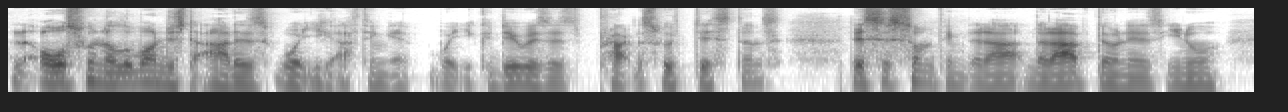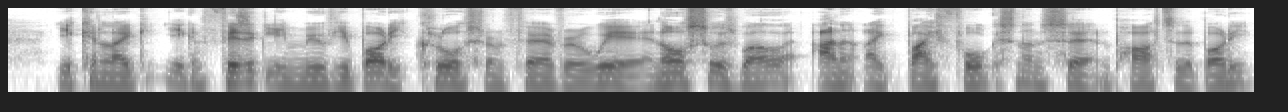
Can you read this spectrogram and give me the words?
And also another one just to add is what you I think what you could do is is practice with distance. This is something that I that I've done is you know you can like you can physically move your body closer and further away, and also as well and like by focusing on certain parts of the body.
